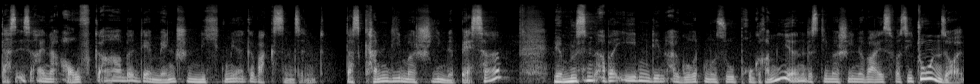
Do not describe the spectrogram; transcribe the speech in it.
Das ist eine Aufgabe, der Menschen nicht mehr gewachsen sind. Das kann die Maschine besser. Wir müssen aber eben den Algorithmus so programmieren, dass die Maschine weiß, was sie tun soll.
